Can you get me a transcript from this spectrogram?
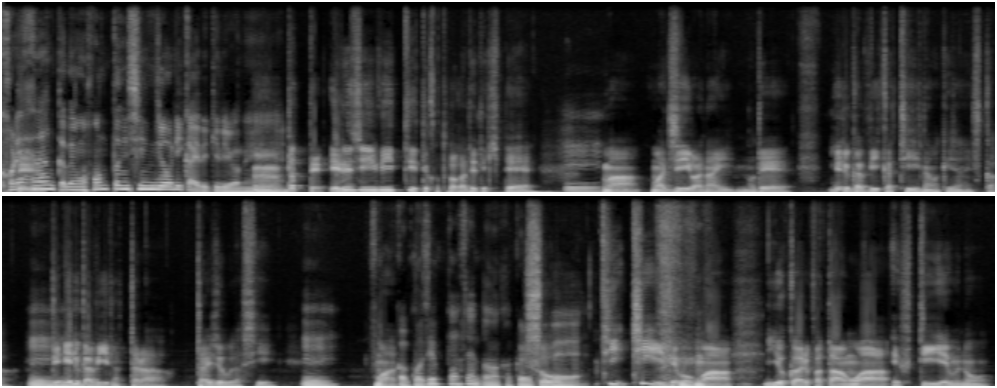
これなんかでも本当に心情理解できるよね。うん。だって LGBT って言葉が出てきて、うん。まあ、まあ G はないので、L か B か T なわけじゃないですか。うんで、L か B だったら大丈夫だし、うん。そまあっか、50%の確率そうで。。T、T でもまあ、よくあるパターンは FTM の、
